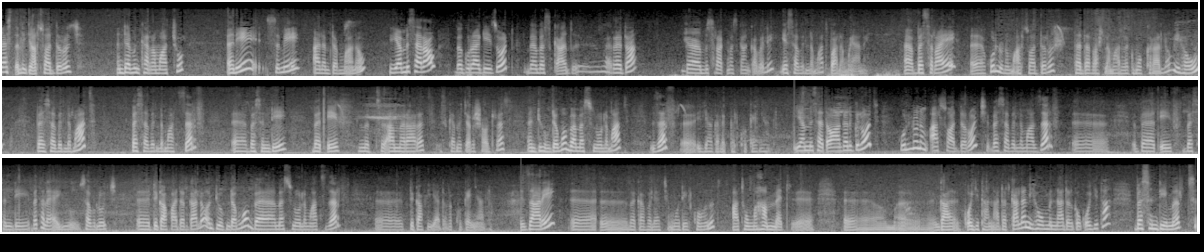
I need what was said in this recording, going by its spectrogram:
ጤና ይስጥልኝ አርሶ አደሮች እንደምን ከረማችሁ? እኔ ስሜ አለም ደማ ነው። የምሰራው በጉራጌ ዞን በመስቃን ወረዳ የምስራቅ መስቃን ቀበሌ የሰብል ልማት ባለሙያ ነኝ። በስራዬ ሁሉንም አርሶ አደሮች ተደራሽ ለማድረግ ሞክራለሁ። ይኸውም በሰብል ልማት በሰብል ልማት ዘርፍ በስንዴ በጤፍ ምርት አመራረት እስከ መጨረሻው ድረስ እንዲሁም ደግሞ በመስኖ ልማት ዘርፍ እያገለገልኩ እገኛለሁ። የምሰጠው አገልግሎት ሁሉንም አርሶ አደሮች በሰብል ልማት ዘርፍ በጤፍ፣ በስንዴ፣ በተለያዩ ሰብሎች ድጋፍ አደርጋለሁ። እንዲሁም ደግሞ በመስኖ ልማት ዘርፍ ድጋፍ እያደረግኩ እገኛለሁ። ዛሬ በቀበሌያችን ሞዴል ከሆኑት አቶ መሀመድ ጋር ቆይታ እናደርጋለን። ይኸው የምናደርገው ቆይታ በስንዴ ምርት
